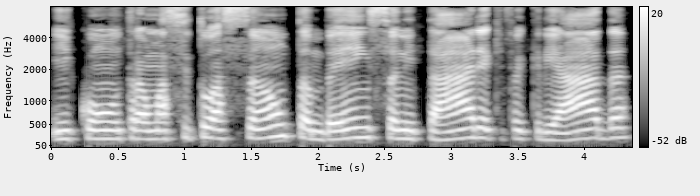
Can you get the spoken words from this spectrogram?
e contra uma situação também sanitária que foi criada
